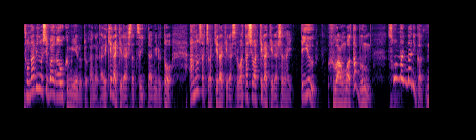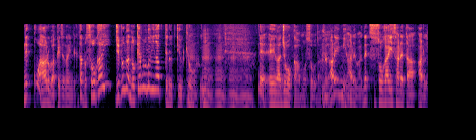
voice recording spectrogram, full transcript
隣の芝が多く見えるとかなんかね、キラキラしたツイッター見ると、あの人たちはキラキラしてる、私はキラキラしてないっていう不安は多分、そんなに何か根っこはあるわけじゃないんだけど、多分阻害、自分がのけ者になってるっていう恐怖。で、映画ジョーカーもそうだけど、ある意味あればね、阻害されたある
